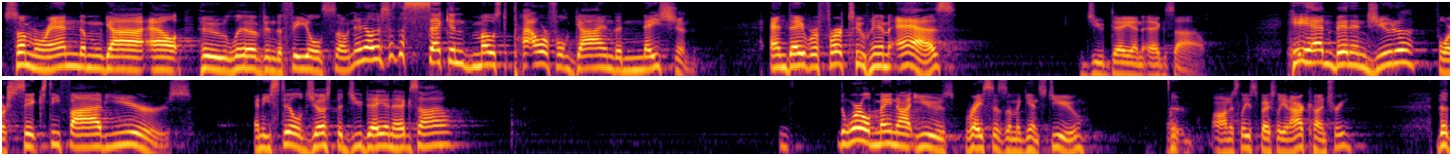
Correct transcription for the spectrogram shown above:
Some random guy out who lived in the fields. So, no, this is the second most powerful guy in the nation. And they refer to him as Judean exile. He hadn't been in Judah for 65 years, and he's still just the Judean exile. The world may not use racism against you honestly, especially in our country. The,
